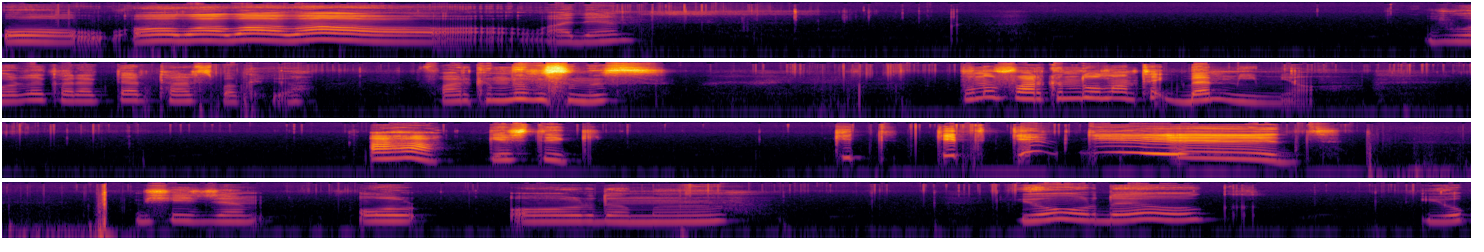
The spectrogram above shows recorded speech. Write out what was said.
Oo, oh, wow, wow, wow. Hadi. Bu arada karakter ters bakıyor. Farkında mısınız? Bunun farkında olan tek ben miyim ya? Aha geçtik. Git git git git. Bir şey diyeceğim. Or orada mı? Yok orada yok. Yok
